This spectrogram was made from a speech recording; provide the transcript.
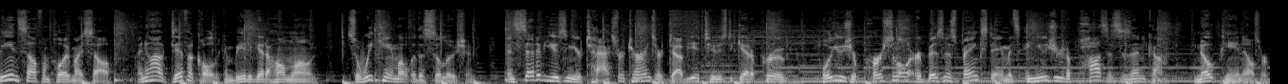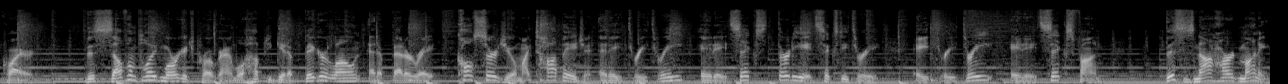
Being self employed myself, I know how difficult it can be to get a home loan. So we came up with a solution. Instead of using your tax returns or W 2s to get approved, we'll use your personal or business bank statements and use your deposits as income. No P&Ls required. This self employed mortgage program will help you get a bigger loan at a better rate. Call Sergio, my top agent, at 833 886 3863. 833 886 FUN. This is not hard money.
